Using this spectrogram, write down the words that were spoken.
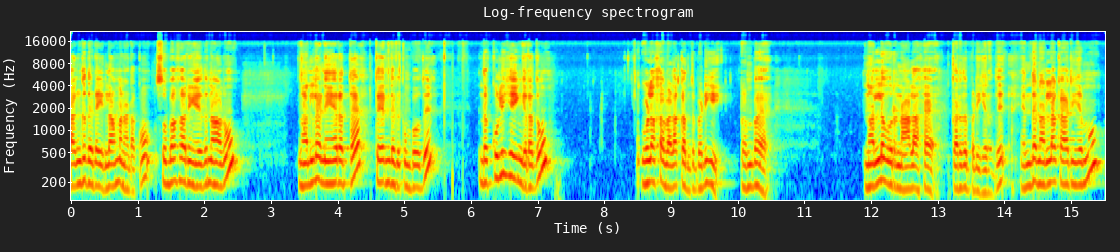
தங்குதடை இல்லாமல் நடக்கும். சுபகாரியம் எதுனாலும் நல்ல நேரத்தை தேர்ந்தெடுக்கும்போது இந்த குளிகைங்கிறதும் உலக வழக்கத்துப்படி ரொம்ப நல்ல ஒரு நாளாக கருதப்படுகிறது. எந்த நல்ல காரியமும்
